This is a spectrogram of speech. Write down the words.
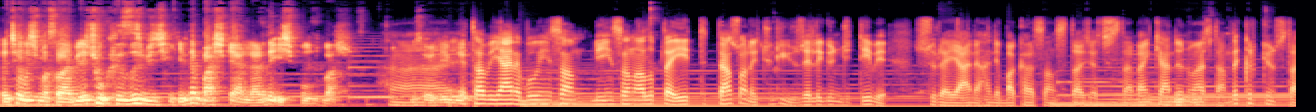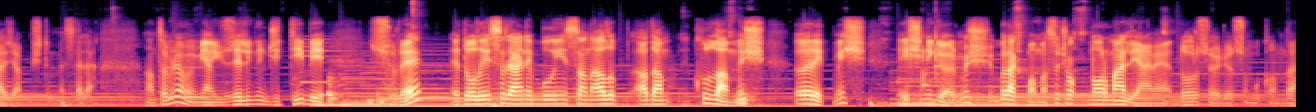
E, çalışmasalar bile çok hızlı bir şekilde başka yerlerde iş buldular. Ha, e tabii yani bu insan bir insanı alıp da eğittikten sonra çünkü 150 gün ciddi bir süre yani hani bakarsan staj açısından. Ben kendi üniversitemde 40 gün staj yapmıştım mesela. Anlatabiliyor muyum? Yani 150 gün ciddi bir süre. E, dolayısıyla hani bu insanı alıp adam kullanmış, öğretmiş, işini görmüş, bırakmaması çok normal yani. Doğru söylüyorsun bu konuda.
